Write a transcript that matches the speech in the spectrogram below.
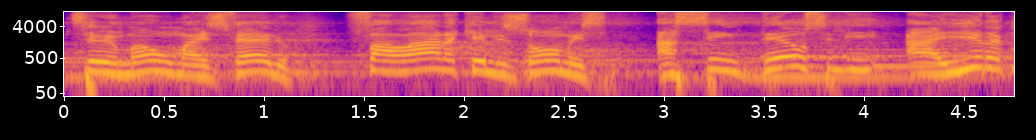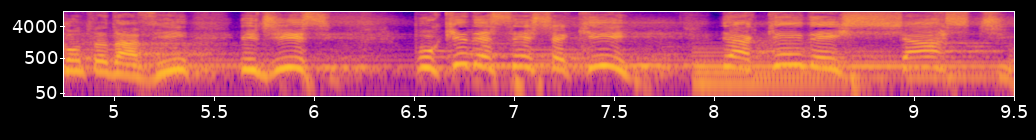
seu irmão mais velho, falar aqueles homens, acendeu-se-lhe a ira contra Davi e disse: Por que desceste aqui? E a quem deixaste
